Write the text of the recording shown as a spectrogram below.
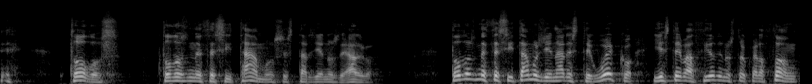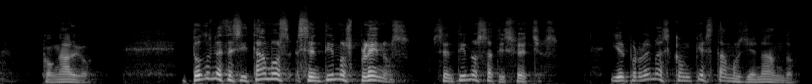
todos, todos necesitamos estar llenos de algo. Todos necesitamos llenar este hueco y este vacío de nuestro corazón con algo. Todos necesitamos sentirnos plenos, sentirnos satisfechos. Y el problema es con qué estamos llenando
